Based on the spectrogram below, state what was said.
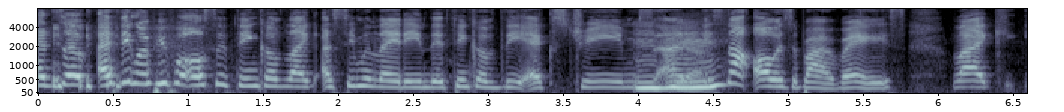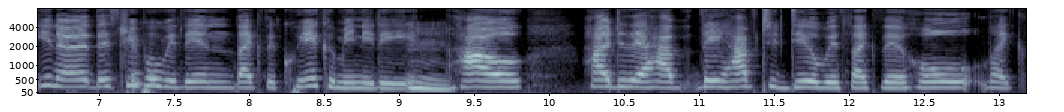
and so I think when people also think of like assimilating, they think of the extremes, mm-hmm. and Yeah. it's not always about race. Like you know, there's people within like the queer community. Mm. How how do they have they have to deal with like the whole like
